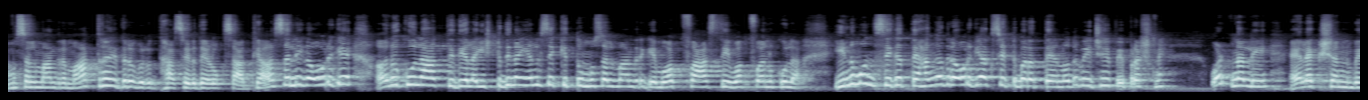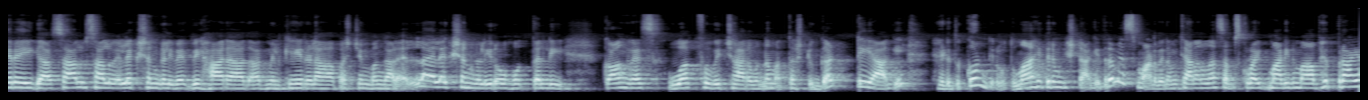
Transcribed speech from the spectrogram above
ಮುಸಲ್ಮಾನರು ಮಾತ್ರ ಇದರ ವಿರುದ್ಧ ಸಿಡಿದೇಳೋಕೆ ಸಾಧ್ಯ? ಅಸಲಿಗೆ ಅವರಿಗೆ ಅನುಕೂಲ ಆಗ್ತಿದೆಯಲ್ಲ? ಇಷ್ಟು ದಿನ ಎಲ್ಲಿ ಸಿಕ್ಕಿತ್ತು ಮುಸಲ್ಮಾನರಿಗೆ ವಕ್ಫ್ ಆಸ್ತಿ, ವಕ್ಫ್ ಅನುಕೂಲ? ಇನ್ನು ಮುಂದೆ ಸಿಗುತ್ತೆ. ಹಾಗಾದ್ರೆ ಅವ್ರಿಗೆ ಯಾಕೆ ಸಿಟ್ಟು ಬರುತ್ತೆ ಅನ್ನೋದು ಬಿ ಪ್ರಶ್ನೆ. ಒಟ್ಟಿನಲ್ಲಿ ಎಲೆಕ್ಷನ್ ಬೇರೆ ಈಗ ಸಾಲು ಸಾಲು ಎಲೆಕ್ಷನ್ಗಳಿವೆ ಬಿಹಾರ, ಅದಾದಮೇಲೆ ಕೇರಳ, ಪಶ್ಚಿಮ ಬಂಗಾಳ ಎಲ್ಲ ಎಲೆಕ್ಷನ್ಗಳಿರೋ ಹೊತ್ತಲ್ಲಿ ಕಾಂಗ್ರೆಸ್ ವಕ್ಫ್ ವಿಚಾರವನ್ನು ಮತ್ತಷ್ಟು ಗಟ್ಟಿಯಾಗಿ ಹಿಡಿದುಕೊಂಡಿರೋದು. ಮಾಹಿತಿ ನಿಮ್ಗೆ ಇಷ್ಟ ಆಗಿದ್ರೆ ಮಿಸ್ ಮಾಡಿದೆ. ನಮ್ಮ ಚಾನಲ್ನ ಸಬ್ಸ್ಕ್ರೈಬ್ ಮಾಡಿ, ನಿಮ್ಮ ಅಭಿಪ್ರಾಯ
